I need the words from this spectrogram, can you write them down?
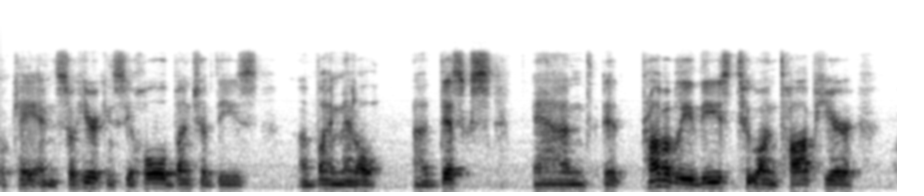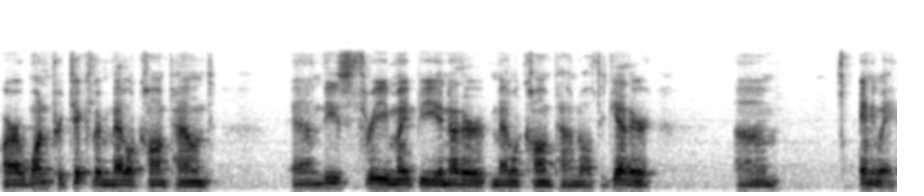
okay? And so here you can see a whole bunch of these uh, bimetal uh, discs, and it probably these two on top here are one particular metal compound, and these three might be another metal compound altogether. Um, anyway,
